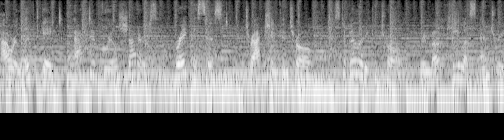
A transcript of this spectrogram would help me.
power lift gate, active grille shutters, brake assist, traction control, stability control, remote keyless entry.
